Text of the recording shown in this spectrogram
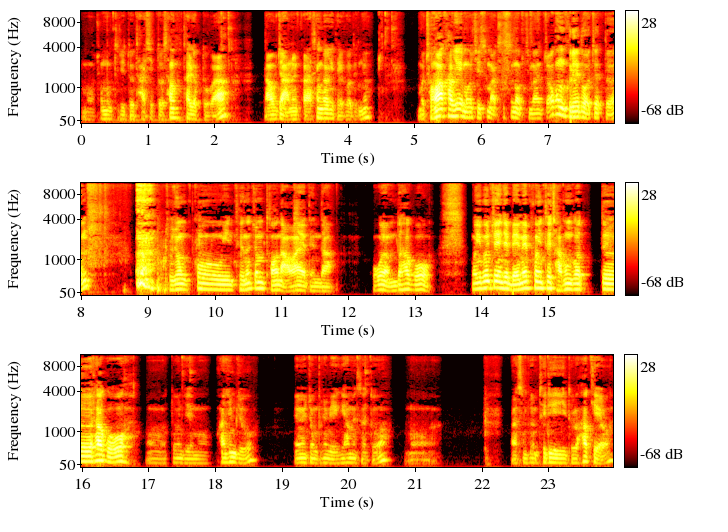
뭐 종목들이 또 다시 또 상승 탄력도가 나오지 않을까 생각이 되거든요. 뭐 정확하게 뭐 지수 맞출 수는 없지만 조금 그래도 어쨌든 조정 포인트는 좀 더 나와야 된다. 그거 염두하고, 뭐 이번 주에 이제 매매 포인트 잡은 것들하고, 어, 또 이제 뭐 관심주 매매 정보 좀 얘기하면서도 뭐 말씀 좀 드리도록 할게요.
